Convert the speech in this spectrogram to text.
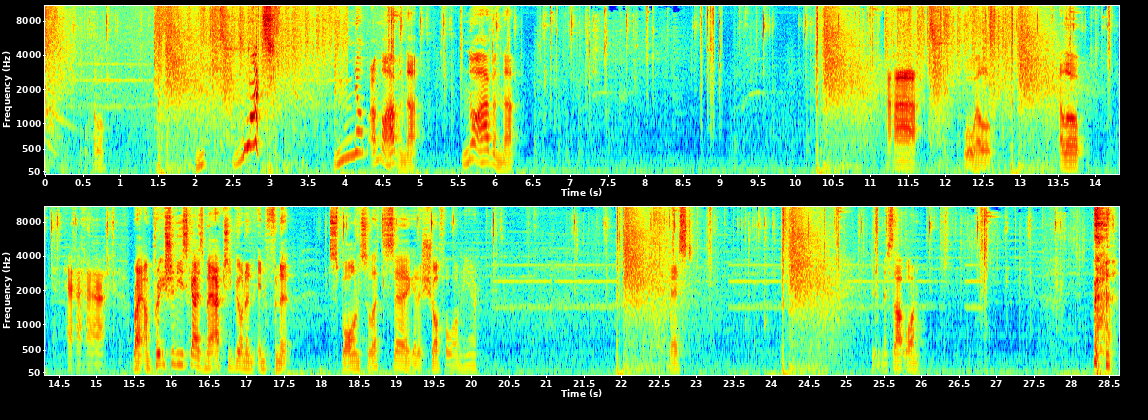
Oh, hello. What? Nope, I'm not having that. Not having that. Aha. Whoa, hello. Hello. right, I'm pretty sure these guys might actually be on an infinite spawn, so let's uh, get a shuffle on here. Missed. Didn't miss that one.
